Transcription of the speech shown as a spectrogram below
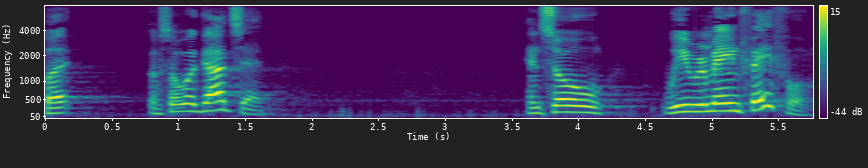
But that's not what God said. And so we remain faithful.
